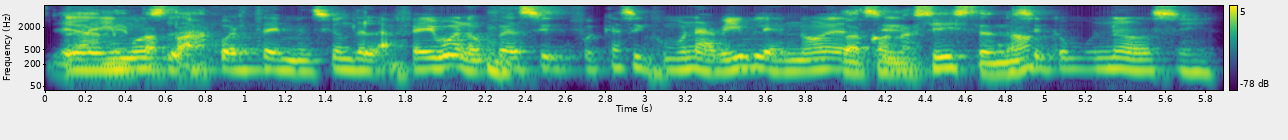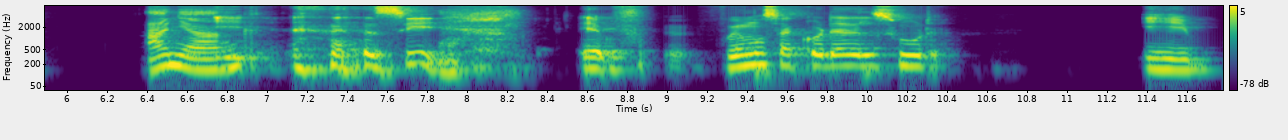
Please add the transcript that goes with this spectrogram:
leímos La Cuarta Dimensión de la Fe. Y bueno, fue así, fue casi como una Biblia, ¿no? Lo conociste, ¿no? Así como unos. Sí. Años. sí. Eh, fuimos a Corea del Sur y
